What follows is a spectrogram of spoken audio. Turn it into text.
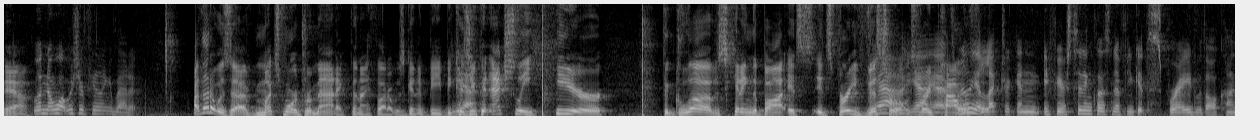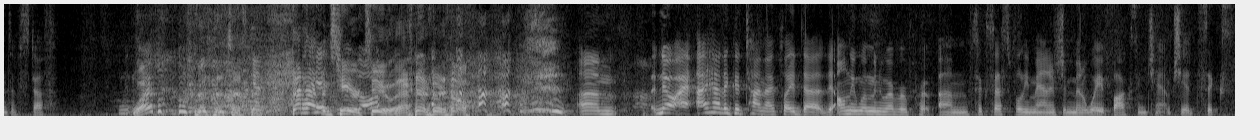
yeah. Well, no. What was your feeling about it? I thought it was uh, much more dramatic than I thought it was going to be because Yeah. you can actually hear the gloves hitting the bot. It's it's very visceral. yeah, it's yeah, very yeah. powerful. It's really electric, and if you're sitting close enough, you get sprayed with all kinds of stuff. What? that happens here too. I don't know. No, I, I had a good time. I played the, the only woman who ever um, successfully managed a middleweight boxing champ. She had six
